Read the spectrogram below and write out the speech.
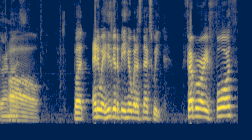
Very nice. Uh, but anyway, he's going to be here with us next week, February fourth,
